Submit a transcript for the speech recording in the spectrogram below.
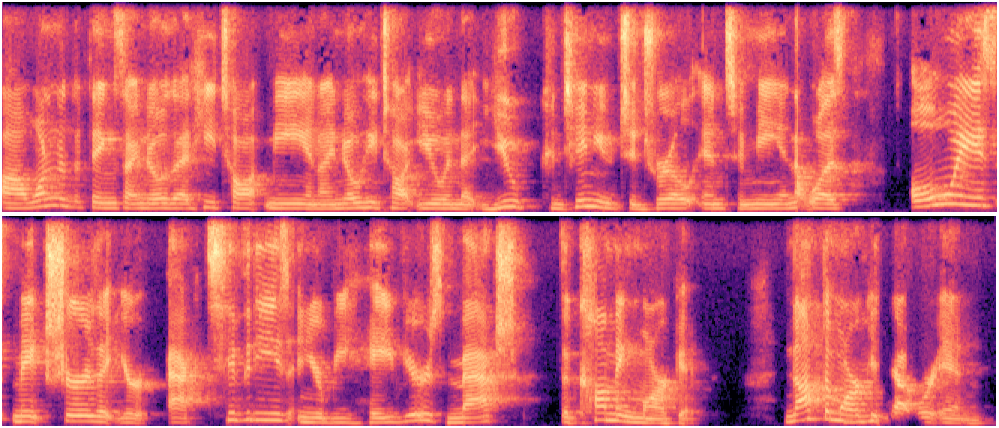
uh, one of the things I know that he taught me, and I know he taught you, and that you continue to drill into me, and that was always make sure that your activities and your behaviors match the coming market, not the market mm-hmm. that we're in.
